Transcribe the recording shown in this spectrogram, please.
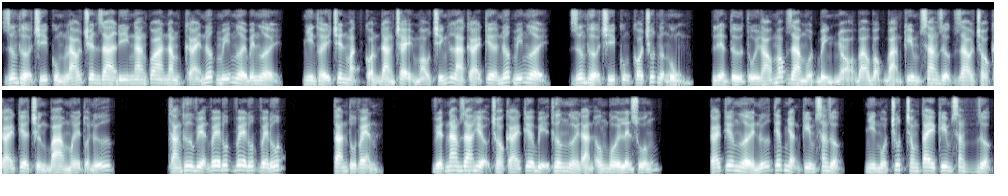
Dương thừa chí cùng lão chuyên gia đi ngang qua năm cái nước mỹ người bên người nhìn thấy trên mặt còn đang chảy máu chính là cái kia nước mỹ người dương thừa chí cũng có chút ngượng ngủng liền từ túi áo móc ra một bình nhỏ bao bọc bản kim sang dược giao cho cái kia chừng ba mươi tuổi nữ. Tàng thư viện vê đút vê đút vê đút. Tan tu vẹn. Việt nam ra hiệu cho cái kia bị thương người đàn ông bôi lên xuống cái kia người nữ tiếp nhận kim sang dược nhìn một chút trong tay kim sang dược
